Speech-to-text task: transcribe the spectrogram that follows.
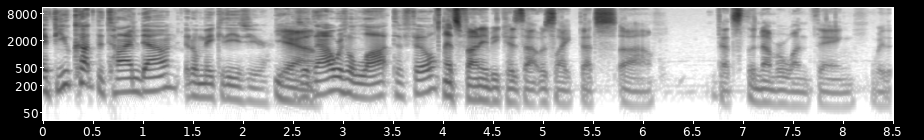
If you cut the time down, it'll make it easier. Yeah. an hour's a lot to fill. It's funny because that was like that's uh, that's the number one thing with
